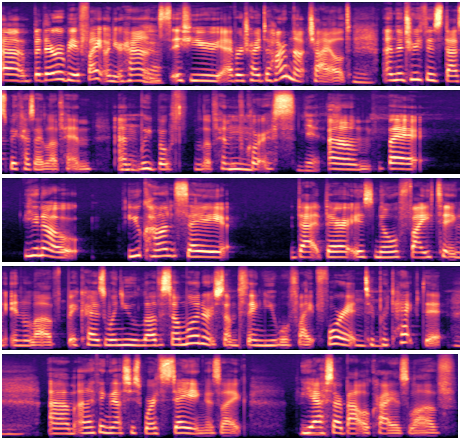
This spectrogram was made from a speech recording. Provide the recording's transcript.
Uh, but there would be a fight on your hands if you ever tried to harm that child. And the truth is, that's because I love him, and we both love him, of course. Yes. Um, but you know, you can't say that there is no fighting in love because when you love someone or something, you will fight for it to mm-hmm. protect it. Mm-hmm. Um, and I think that's just worth saying. Is like, mm-hmm. yes, our battle cry is love.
